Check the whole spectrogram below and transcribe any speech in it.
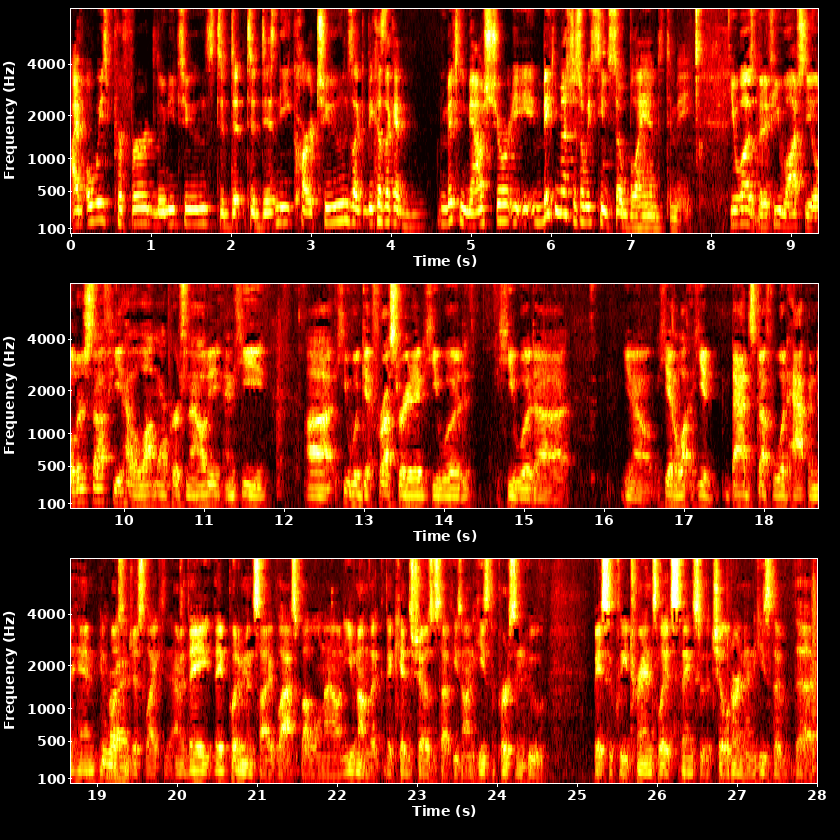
I've always preferred Looney Tunes to to Disney cartoons, like because like a Mickey Mouse short, Mickey Mouse just always seemed so bland to me. He was, but if you watch the older stuff, he had a lot more personality, and he uh, he would get frustrated. He would he would uh, you know he had a lot. He had bad stuff would happen to him. He wasn't just like I mean they they put him inside a glass bubble now, and even on the the kids shows and stuff he's on, he's the person who basically translates things to the children, and he's the the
